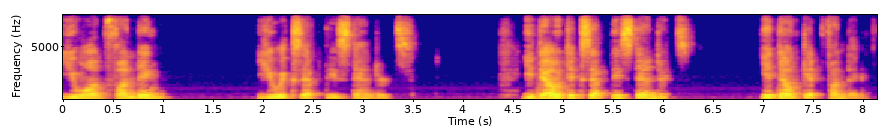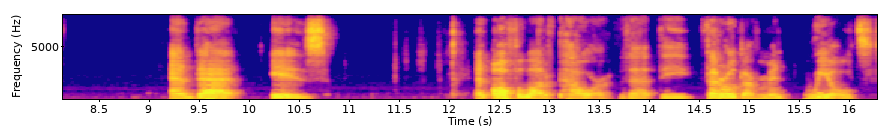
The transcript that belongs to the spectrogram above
you want funding, you accept these standards. You don't accept these standards, you don't get funding. And that is an awful lot of power that the federal government wields,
